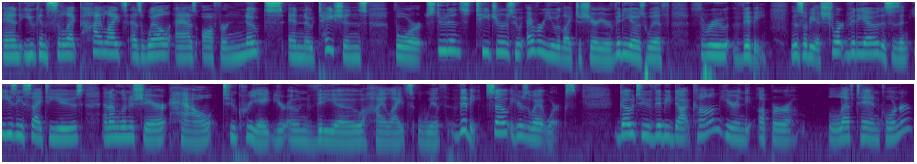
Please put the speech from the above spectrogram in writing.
And you can select highlights as well as offer notes and notations for students, teachers, whoever you would like to share your videos with through Vibby. This will be a short video. This is an easy site to use, and I'm going to share how to create your own video highlights with So here's the way it works. Go to Vibby.com here in the upper left hand corner.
